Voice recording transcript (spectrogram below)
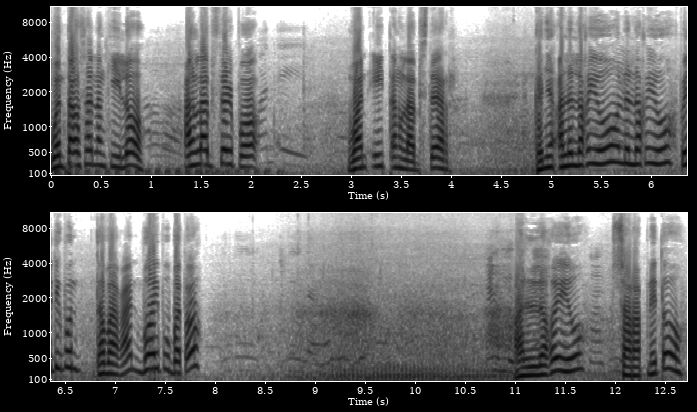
1,000 ang kilo. Ang lobster po, 1.8 ang lobster. Kanyang, ang lalaki oh, lalaki oh. Pwede pong tabakan? Buhay po ba to? Ang lalaki oh. Sarap nito.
